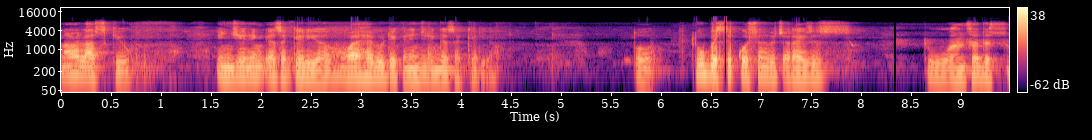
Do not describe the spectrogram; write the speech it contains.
Now I'll ask you, engineering as a career, why have you taken engineering as a career? So two basic questions which arises to answer this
